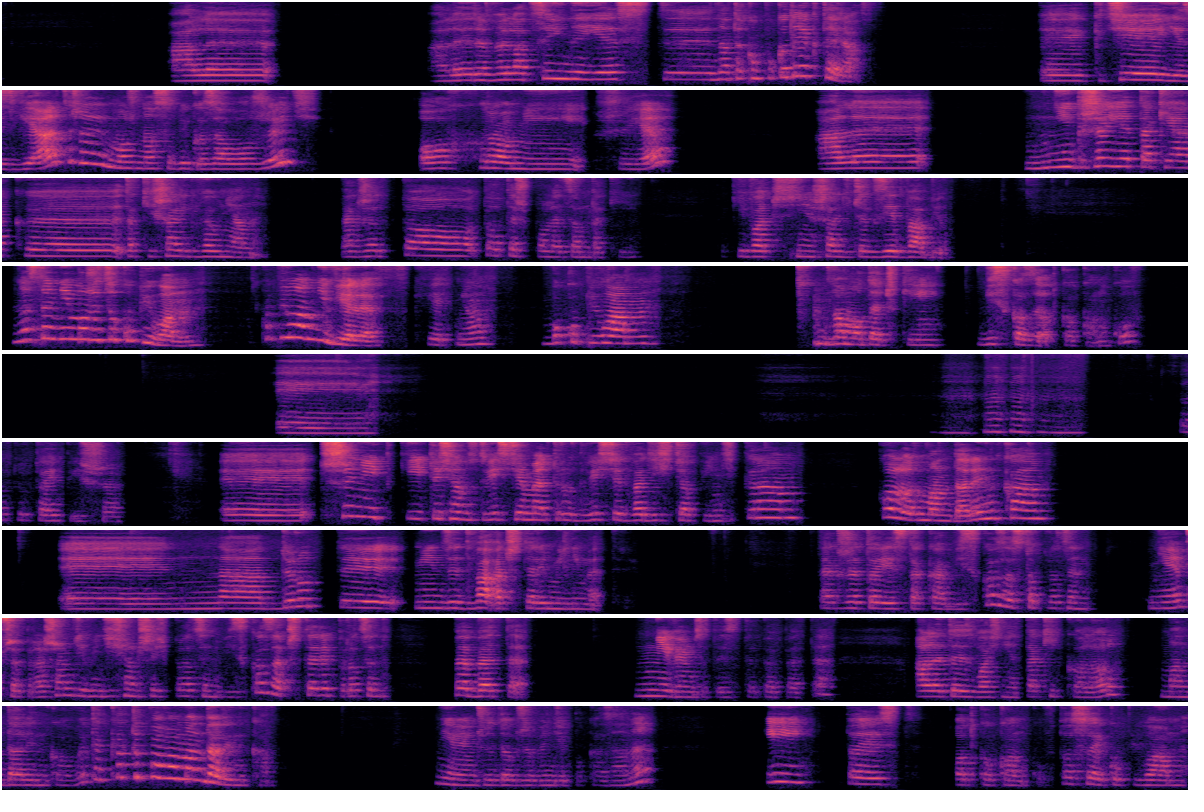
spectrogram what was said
Ale, ale rewelacyjny jest y, na taką pogodę jak teraz. Y, Gdzie jest wiatr, można sobie go założyć, ochroni szyję ale nie grzeje tak jak taki szalik wełniany. Także to, to też polecam taki, właśnie szaliczek z jedwabiu. Następnie może co kupiłam? Kupiłam niewiele w kwietniu, bo kupiłam dwa moteczki wiskozy od kokonków. Yy... Co tutaj pisze? Yy, trzy nitki, 1200 metrów, 225 gram, kolor mandarynka, na druty między 2 a 4 mm. Także to jest taka wiskoza, 100%, nie, przepraszam, 96% wiskoza, 4% PBT. Nie wiem, co to jest PPT, ale to jest właśnie taki kolor mandarynkowy, taka typowa mandarynka. Nie wiem, czy dobrze będzie pokazane. I to jest od kokonków. To sobie kupiłam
